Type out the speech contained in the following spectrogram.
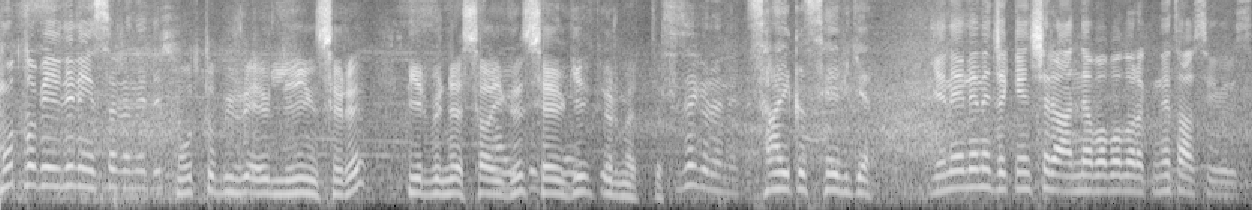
Mutlu bir evliliğin sırrı nedir? mutlu bir evliliğin sırrı birbirine saygı, sevgi, hürmettir. Size göre nedir? Saygı, sevgi. Yeni evlenecek gençlere anne baba olarak ne tavsiye verirsiniz?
